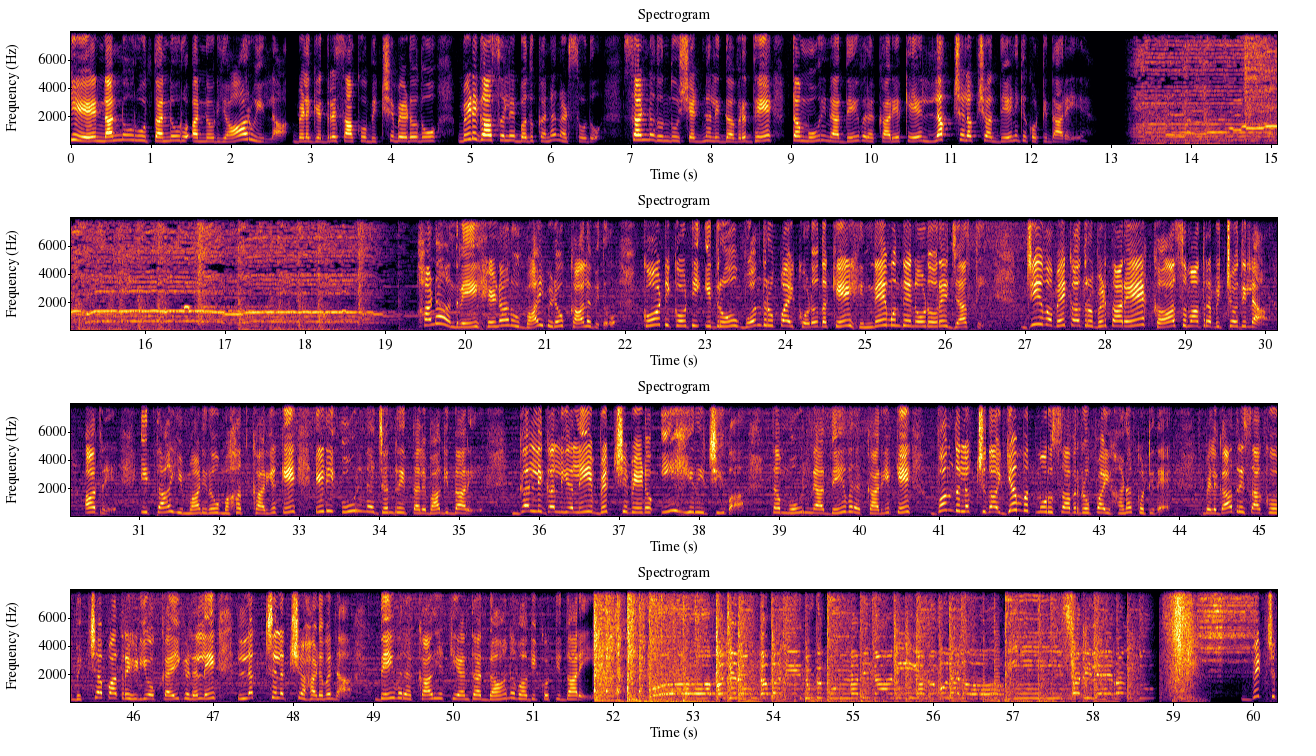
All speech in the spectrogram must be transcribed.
ಊರಿಗೆ ನನ್ನೋರು, ತನ್ನೋರು ಅನ್ನೋರು ಯಾರೂ ಇಲ್ಲ. ಬೆಳಗ್ಗೆದ್ರೆ ಸಾಕು, ಭಿಕ್ಷೆ ಬೇಡೋದು, ಬಿಡಿಗಾಸಲ್ಲೇ ಬದುಕನ್ನ ನಡೆಸೋದು. ಸಣ್ಣದೊಂದು ಶೆಡ್ನಲ್ಲಿದ್ದ ವೃದ್ಧೆ ತಮ್ಮೂರಿನ ದೇವರ ಕಾರ್ಯಕ್ಕೆ ಲಕ್ಷ ಲಕ್ಷ ದೇಣಿಗೆ ಕೊಟ್ಟಿದ್ದಾರೆ. ಹಣ ಅಂದ್ರೆ ಹೆಣಾನು ಬಾಯಿ ಬಿಡೋ ಕಾಲವಿದು. ಕೋಟಿ ಕೋಟಿ ಇದ್ರೂ ಒಂದ್ ರೂಪಾಯಿ ಕೊಡೋದಕ್ಕೆ ಹಿಂದೆ ಮುಂದೆ ನೋಡೋರೇ ಜಾಸ್ತಿ. ಜೀವ ಬೇಕಾದ್ರೂ ಬಿಡ್ತಾರೆ, ಕಾಸು ಮಾತ್ರ ಬಿಚ್ಚೋದಿಲ್ಲ. ಆದ್ರೆ ಈ ತಾಯಿ ಮಾಡಿರೋ ಮಹತ್ ಕಾರ್ಯಕ್ಕೆ ಇಡೀ ಊರಿನ ಜನರೇ ತಲೆಬಾಗಿದ್ದಾರೆ. ಗಲ್ಲಿ ಗಲ್ಲಿಯಲ್ಲಿ ಭಿಕ್ಷೆ ಬೇಡೋ ಈ ಹಿರಿ ಜೀವ ತಮ್ಮೂರಿನ ದೇವರ ಕಾರ್ಯಕ್ಕೆ ಒಂದು ಲಕ್ಷದ ಎಂಬತ್ಮೂರು ಸಾವಿರ ರೂಪಾಯಿ ಹಣ ಕೊಟ್ಟಿದೆ. ಬೆಳಗಾದ್ರೆ ಸಾಕು ಭಿಕ್ಷಾ ಪಾತ್ರೆ ಹಿಡಿಯೋ ಕೈಗಳಲ್ಲಿ ಲಕ್ಷ ಲಕ್ಷ ಹಣವನ್ನ ದೇವರ ಕಾರ್ಯಕ್ಕೆ ಅಂತ ದಾನವಾಗಿ ಕೊಟ್ಟಿದ್ದಾರೆ.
